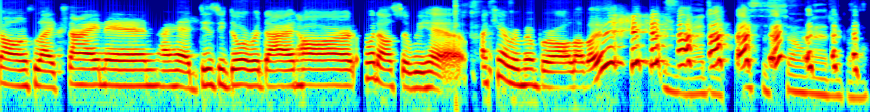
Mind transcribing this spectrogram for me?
Songs like "Sign In." I had "Dizzy Dora Died Hard." What else did we have? I can't remember all of it. this is magic. This is so magical.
